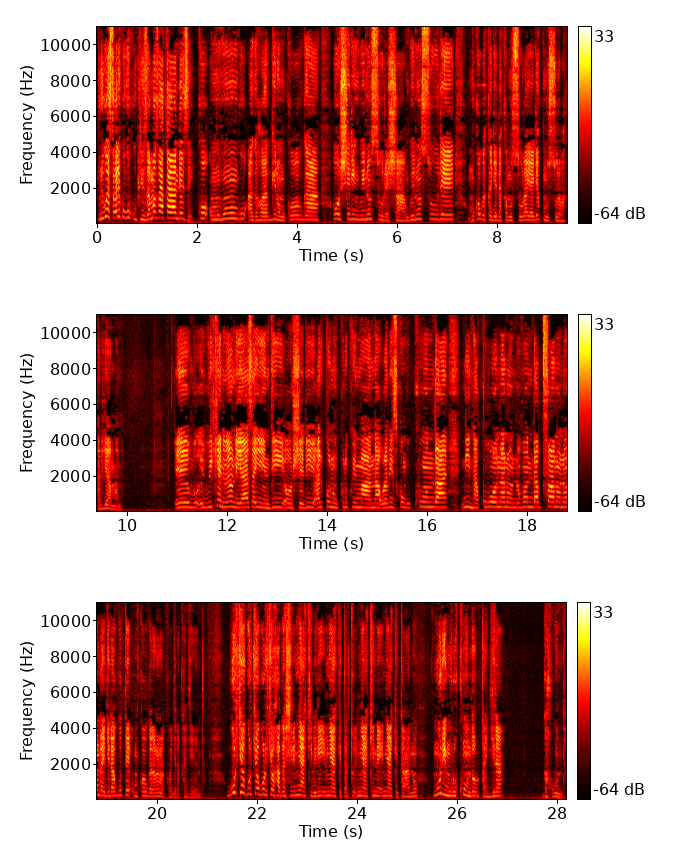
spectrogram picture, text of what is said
Buri wese ari kugukukirizamo za karande ze. Ko umuhungu agahora abwira umukobwa oh sheri ngwino usure sha umukobwa akagenda akamusura yajya kumusura bakaryamana. Wikendi nanone yaza yindi oh sheri ariko ni ukuri kw'imana urabizi ko ngukunda nintakubona noneho ndapfa noneho ndagira gute? Umukobwa nanone akongera akagenda. Gutyo gutyo gutyo hagashira imyaka ibiri imyaka itatu imyaka ine imyaka itanu muri mu rukundo rutagira gahunda.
